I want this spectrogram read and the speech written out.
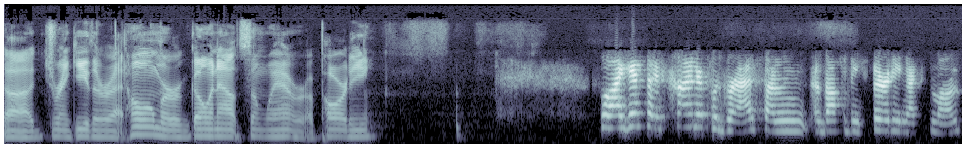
uh, drink, either at home or going out somewhere or a party? Well, I guess I've kind of progressed. I'm about to be 30 next month,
